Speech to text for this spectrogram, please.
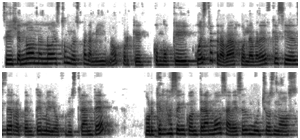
sí dije, no, no, no, esto no es para mí, ¿no? Porque como que cuesta trabajo, la verdad es que sí es de repente medio frustrante, porque nos encontramos, a veces muchos nos,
